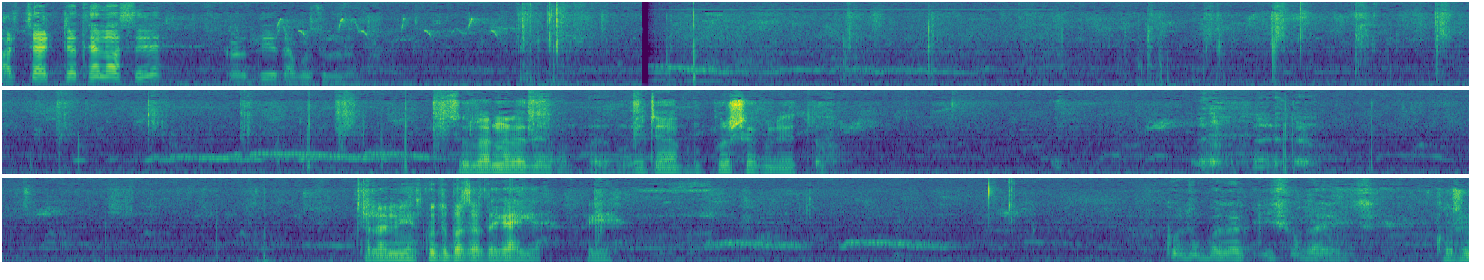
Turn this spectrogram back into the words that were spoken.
আর চারটা থেল আছে করে দিয়ে তারপর চলে যাব। চুলা নেবে দে, এটা পরিষ্কার তো তাহলে আমি কুতুব বাজার থেকে আগে আগে। কত বাজার কি সবাই আছে? কসু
